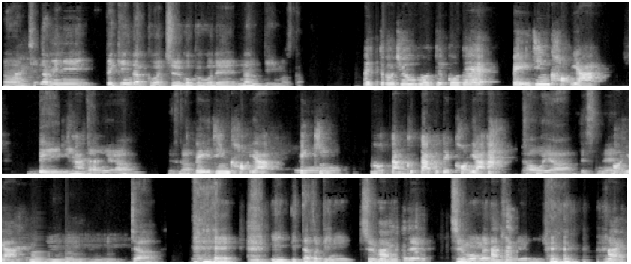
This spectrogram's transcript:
あはい。ちなみに、北京ダックは中国語で何て言いますか？えっと、中国語で、北京烤鸭、北京顔やですか？北京烤鸭。北京のダック、ダックで烤鸭、顔やですね。烤鸭。うんじゃあ、い行った時に中国語で注文ができるように。はい。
